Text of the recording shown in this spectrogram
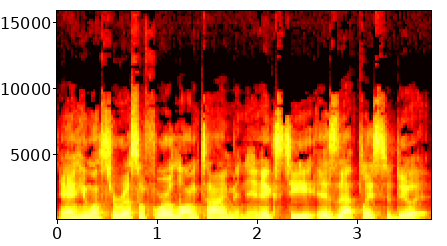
and he wants to wrestle for a long time, and NXT is that place to do it.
